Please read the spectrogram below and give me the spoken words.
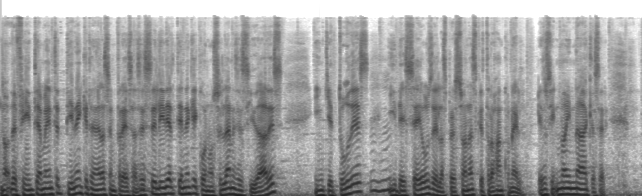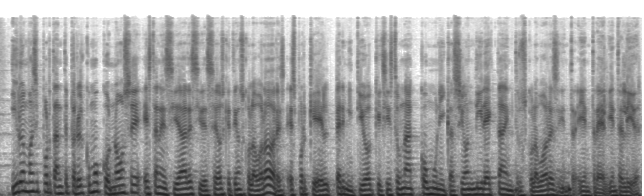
No, definitivamente tienen que tener las empresas. Ese líder tiene que conocer las necesidades, inquietudes y deseos de las personas que trabajan con él. Eso sí, no hay nada que hacer. Y lo más importante, pero él cómo conoce estas necesidades y deseos que tienen sus colaboradores, es porque él permitió que exista una comunicación directa entre sus colaboradores y entre, y entre él y entre el líder,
